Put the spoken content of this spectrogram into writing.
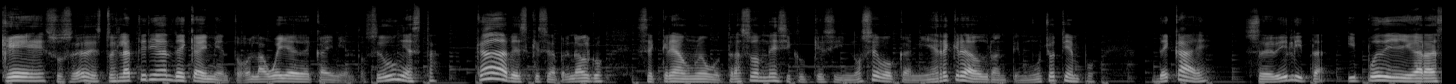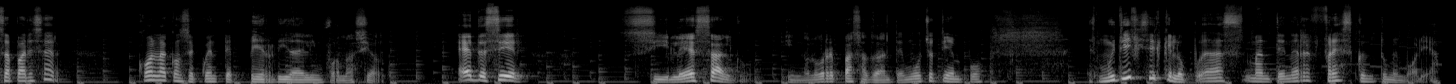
qué sucede esto es la teoría del decaimiento o la huella de decaimiento. Según esta, cada vez que se aprende algo, se crea un nuevo trazo amnésico que si no se evoca ni es recreado durante mucho tiempo, decae, se debilita y puede llegar a desaparecer, con la consecuente pérdida de la información. Es decir, si lees algo y no lo repasas durante mucho tiempo, es muy difícil que lo puedas mantener fresco en tu memoria.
